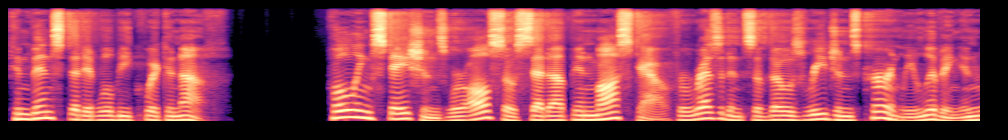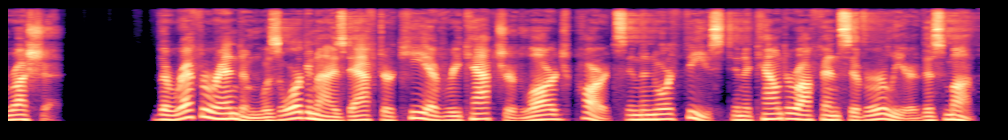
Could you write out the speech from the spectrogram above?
convinced that it will be quick enough. Polling stations were also set up in Moscow for residents of those regions currently living in Russia. The referendum was organized after Kiev recaptured large parts in the northeast in a counteroffensive earlier this month.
